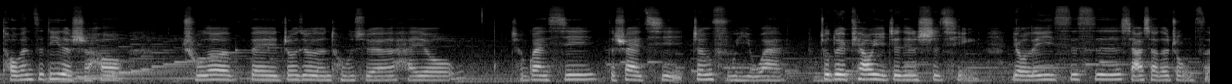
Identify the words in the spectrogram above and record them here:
头文字 D》的时候，除了被周杰伦同学还有陈冠希的帅气征服以外，就对漂移这件事情有了一丝丝小小的种子。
